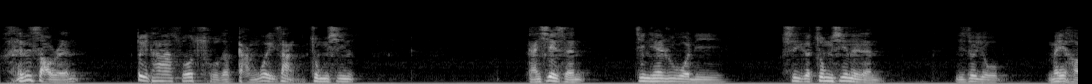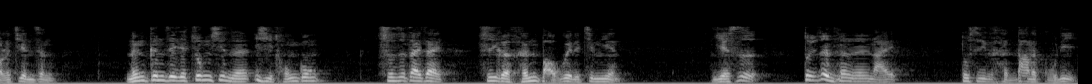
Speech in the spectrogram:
很少人。”对他所处的岗位上忠心，感谢神。今天如果你是一个忠心的人，你就有美好的见证，能跟这些忠心的人一起同工，实实在在是一个很宝贵的经验，也是对任何人来都是一个很大的鼓励。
